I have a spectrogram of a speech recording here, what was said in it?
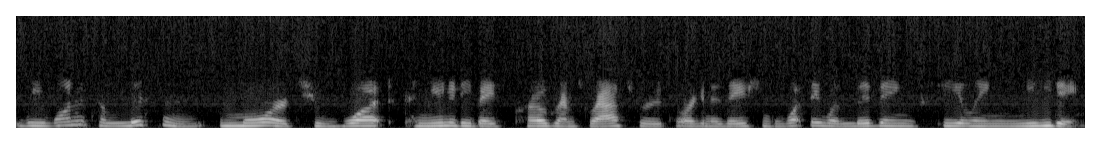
we wanted to listen more to what community based programs, grassroots organizations, what they were living, feeling, needing.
